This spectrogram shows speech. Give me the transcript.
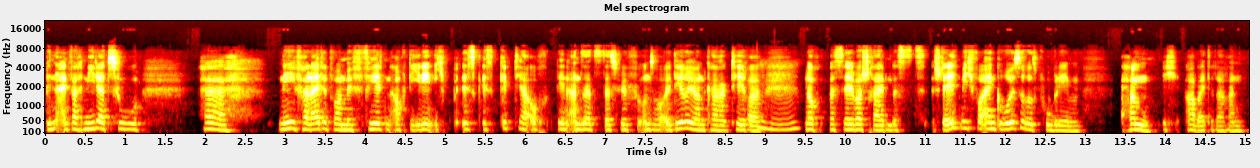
bin einfach nie dazu. Nee, verleitet worden. Mir fehlten auch die Ideen. Ich, es, es gibt ja auch den Ansatz, dass wir für unsere Euderion-Charaktere mhm. noch was selber schreiben. Das stellt mich vor ein größeres Problem. Ähm, ich arbeite daran.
